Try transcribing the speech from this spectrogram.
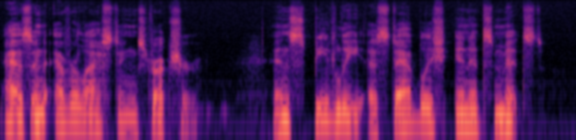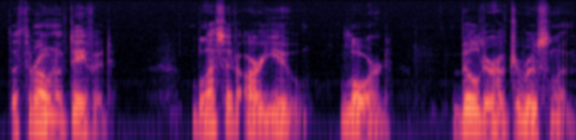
as an everlasting structure, and speedily establish in its midst the throne of David. Blessed are you, Lord, builder of Jerusalem.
